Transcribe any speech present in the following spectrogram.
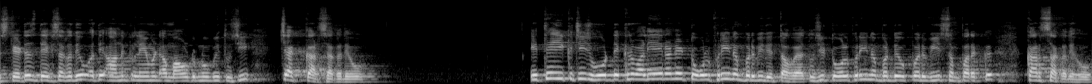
ਸਟੇਟਸ ਦੇਖ ਸਕਦੇ ਹੋ ਅਤੇ ਅਨਕਲੇਮਡ ਅਮਾਉਂਟ ਨੂੰ ਵੀ ਤੁਸੀਂ ਚੈੱਕ ਕਰ ਸਕਦੇ ਹੋ। ਇੱਥੇ ਇੱਕ ਚੀਜ਼ ਹੋਰ ਦੇਖਣ ਵਾਲੀ ਹੈ, ਇਹਨਾਂ ਨੇ ਟੋਲ ਫ੍ਰੀ ਨੰਬਰ ਵੀ ਦਿੱਤਾ ਹੋਇਆ। ਤੁਸੀਂ ਟੋਲ ਫ੍ਰੀ ਨੰਬਰ ਦੇ ਉੱਪਰ ਵੀ ਸੰਪਰਕ ਕਰ ਸਕਦੇ ਹੋ।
